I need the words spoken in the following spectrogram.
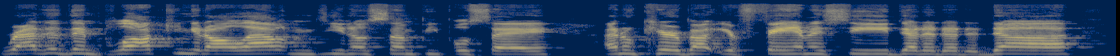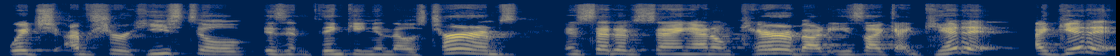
rather than blocking it all out, and you know, some people say, I don't care about your fantasy, da da da da da, which I'm sure he still isn't thinking in those terms. Instead of saying I don't care about it, he's like, I get it, I get it,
